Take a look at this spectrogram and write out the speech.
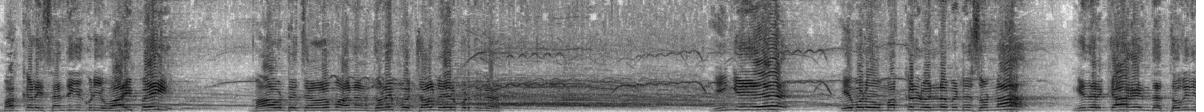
மக்களை சந்திக்கக்கூடிய வாய்ப்பை மாவட்ட செயலரும் அண்ணன் துணை பொதுச்சாலும் ஏற்படுத்திருக்காங்க இங்கேயே எவ்வளவு மக்கள் வெள்ளம் என்று சொன்னா இதற்காக இந்த தொகுதி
